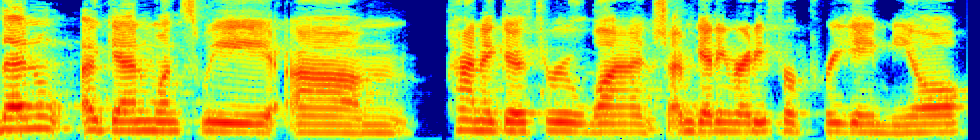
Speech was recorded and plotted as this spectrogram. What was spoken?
then again, once we um, kind of go through lunch, I'm getting ready for pregame meal.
